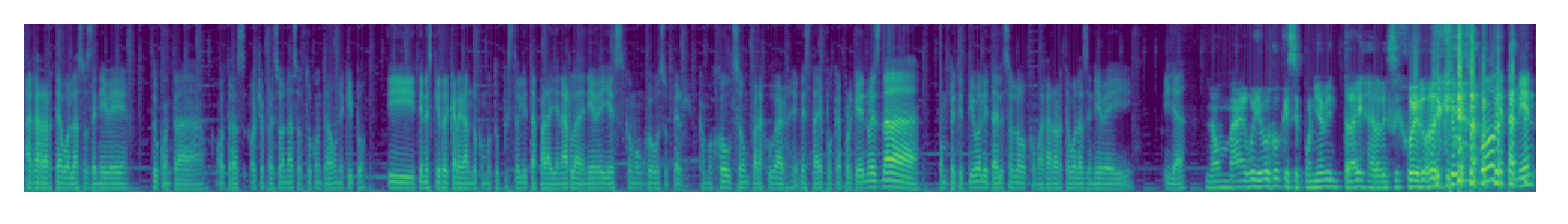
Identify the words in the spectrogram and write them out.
agarrarte a bolazos de nieve tú contra otras ocho personas o tú contra un equipo y tienes que ir recargando como tu pistolita para llenarla de nieve y es como un juego súper como wholesome para jugar en esta época porque no es nada competitivo literal es solo como agarrarte bolas de nieve y, y ya. No mames, güey, yo me acuerdo que se ponía bien tryhard ese juego. Supongo que también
